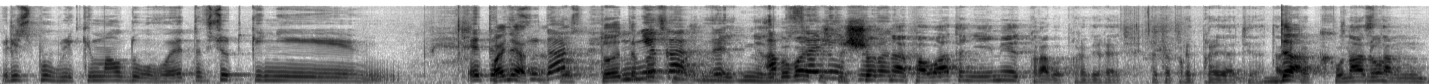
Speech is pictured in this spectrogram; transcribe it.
Республики Молдова, это все-таки не это Понятно, государство. то- то это Мне возможно. Не, не забывайте, что счетная палата не имеет права проверять это предприятие. Так Да. как у нас Ну, там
